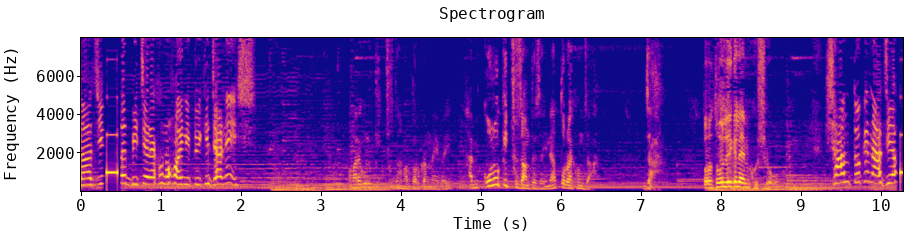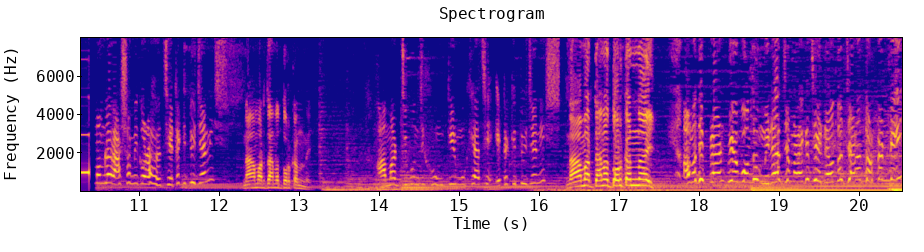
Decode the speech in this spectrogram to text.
নাজিয়ার বিচার এখনও হয়নি তুই কি জানিস? আমার এগুলো কিচ্ছু জানার দরকার নাই ভাই। আমি কোনো কিছু জানতে চাই না তোরা এখন যা। যা তোরা চলে গেলে আমি খুশি হব। শান্তকে নাজিয়া মামলার আসামি করা হয়েছে এটা কি তুই জানিস? না আমার জানার দরকার নাই। আমার জীবন যে হুমকির মুখে আছে এটা কি তুই জানিস? না আমার জানার দরকার নাই। আমাদের প্রাণপ্রিয় বন্ধু মিরাজ যে মারা গেছে এটাও তো জানার দরকার নেই?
